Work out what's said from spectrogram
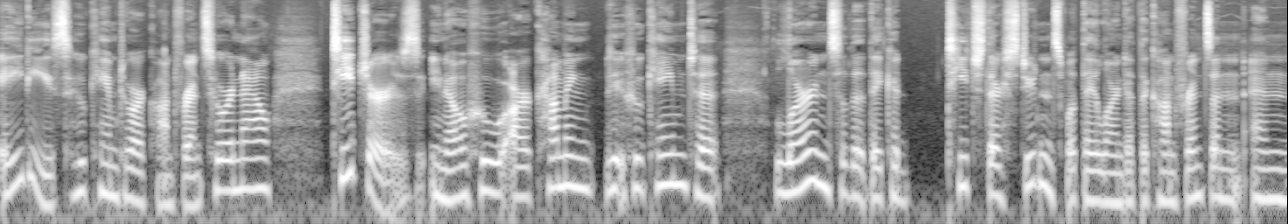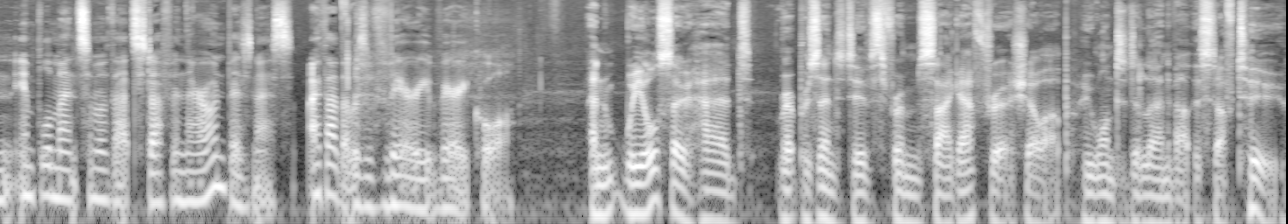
80s who came to our conference who are now teachers, you know, who are coming who came to learn so that they could teach their students what they learned at the conference and, and implement some of that stuff in their own business. I thought that was very, very cool. And we also had representatives from SAG AFTRA show up who wanted to learn about this stuff too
